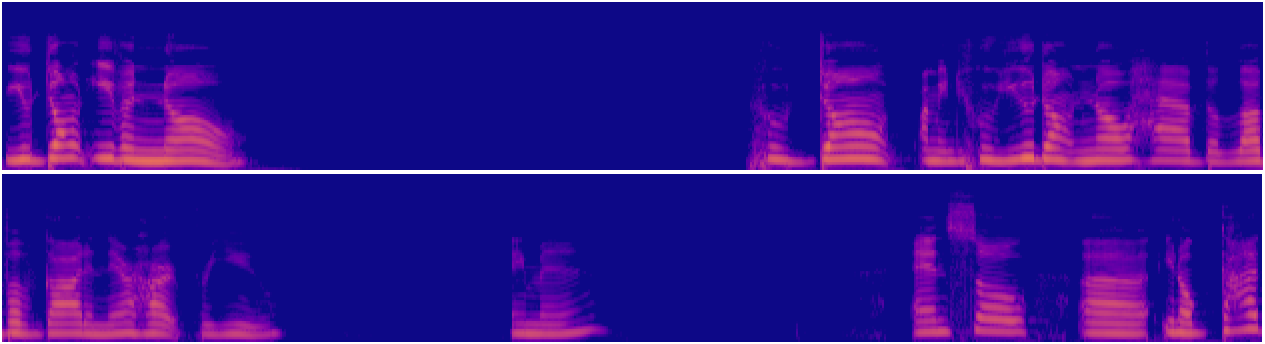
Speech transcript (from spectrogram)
you don't even know. Who don't i mean who you don't know have the love of god in their heart for you. Amen? And so uh, you know god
